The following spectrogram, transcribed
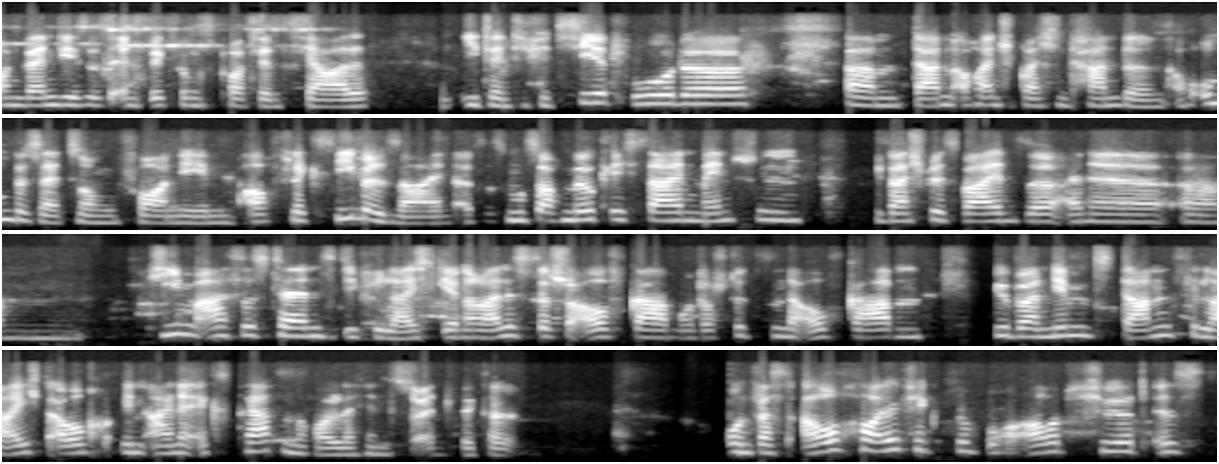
Und wenn dieses Entwicklungspotenzial identifiziert wurde, ähm, dann auch entsprechend handeln, auch Umbesetzungen vornehmen, auch flexibel sein. Also es muss auch möglich sein, Menschen, die beispielsweise eine ähm, Teamassistenz, die vielleicht generalistische Aufgaben, unterstützende Aufgaben übernimmt, dann vielleicht auch in eine Expertenrolle hinzuentwickeln. Und was auch häufig zu Bore-out führt, ist,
